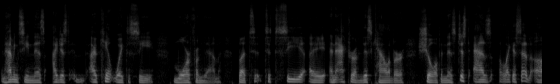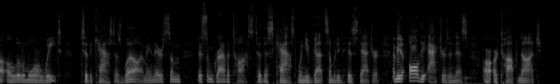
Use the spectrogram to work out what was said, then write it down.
and having seen this i just i can't wait to see more from them. But to, to, see a an actor of this caliber show up in this just as like i said a, a little more weight to the cast as well. I mean, there's some there's some gravitas to this cast when you've got somebody of his stature. I mean, all the actors in this are, are top notch,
